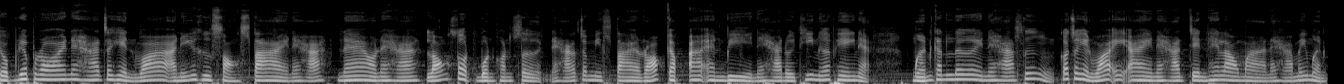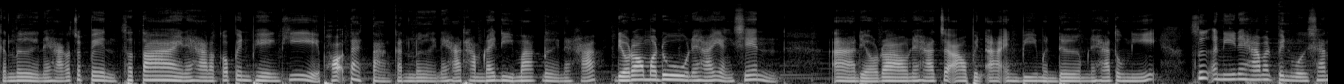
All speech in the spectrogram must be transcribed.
จบเรียบร้อยนะคะ จะเห็นว่าอันนี้ก็คือ 2 สไตล์นะคะ แนวนะคะร้องสดบนคอนเสิร์ตนะคะ ก็จะมีสไตล์ร็อกกับ R&B นะคะ โดยที่เนื้อเพลงเนี่ยเหมือนกันเลยนะคะ ซึ่งก็จะเห็นว่า AI นะคะ เจนให้เรามานะคะ ไม่เหมือนกันเลยนะคะ ก็จะเป็นสไตล์นะคะ แล้วก็เป็นเพลงที่เพาะแตกต่างกันเลยนะคะทำได้ดีมากเลยนะคะ เดี๋ยวเรามาดูนะคะ อย่างเช่นอ่าเดี๋ยวเรานะคะจะเอาเป็น R&B เหมือนเดิมนะคะ ตรงนี้ ซึ่งอันนี้นะคะมันเป็นเวอร์ชัน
